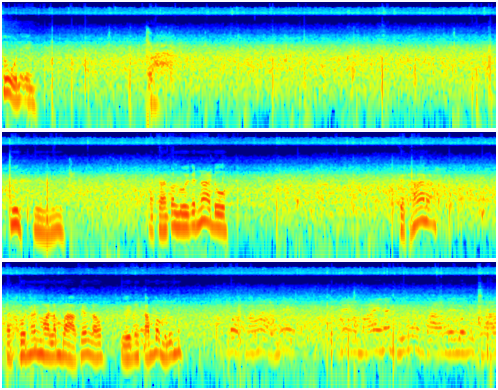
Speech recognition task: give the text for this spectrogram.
สู้นี่เองอ่าอื้อาจารย์ก็ลุยกันหน้าดูเจ็ดห้านะถ้าชนนั้นมาลำบากแล้วเราเรียนกันคำว่าไม่รู้นะบอ ก็มาให้ให้เอาไม้นั่นทิ้งไว้ตรงทางเลยลงอีกทาง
